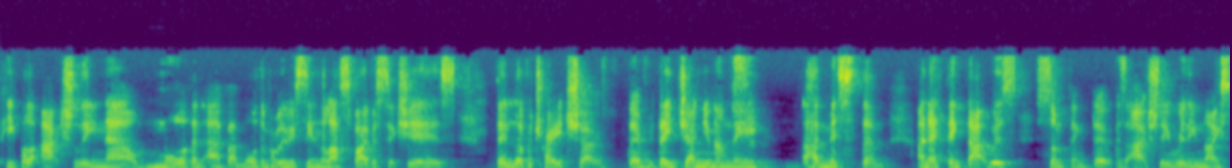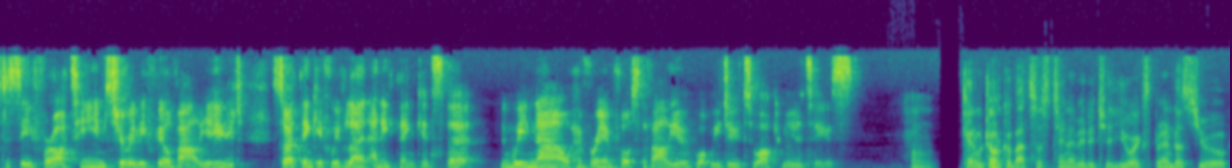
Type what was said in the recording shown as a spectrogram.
people actually now, more than ever, more than probably we've seen in the last five or six years, they love a trade show. They, they genuinely Absolutely. Have missed them. And I think that was something that was actually really nice to see for our teams to really feel valued so I think if we've learned anything, it's that we now have reinforced the value of what we do to our communities. Hmm. Can we talk about sustainability? You explained us you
